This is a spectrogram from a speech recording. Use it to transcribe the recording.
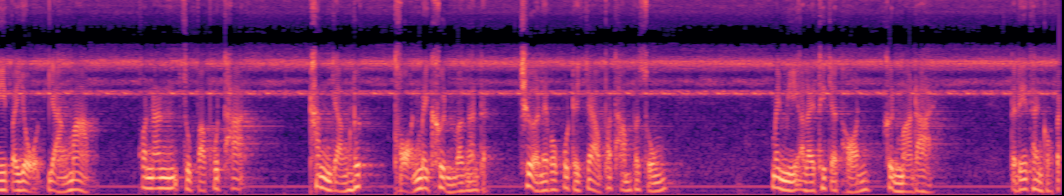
มีประโยชน์อย่างมาก เพราะนั้นสุปาพุทธะท่านอย่างลึกถอนไม่ขึ้นว่างั้นแต่เชื่อในพระพุทธเจ้าพระธรรมพระสงฆ์ ไม่มีอะไรที่จะถอนขึ้นมาได้ แต่นี้ท่านก็ไป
